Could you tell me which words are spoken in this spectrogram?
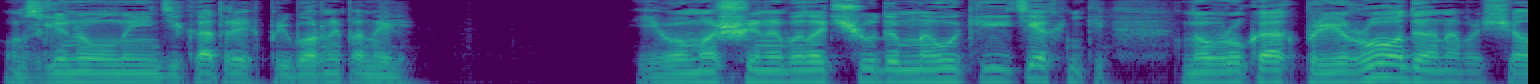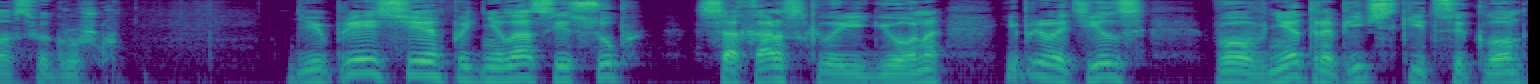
Он взглянул на индикаторы приборной панели. Его машина была чудом науки и техники, но в руках природы она обращалась в игрушку. Депрессия поднялась из суб-сахарского региона и превратилась во внетропический циклон,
